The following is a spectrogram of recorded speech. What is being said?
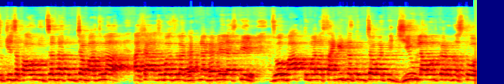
चुकीचं पाऊल उचलता तुमच्या बाजूला अशा आजूबाजूला घटना घडलेल्या असतील. जो बाप तुम्हाला सांगितलं तुमच्यावरती जीव लावून करत असतो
